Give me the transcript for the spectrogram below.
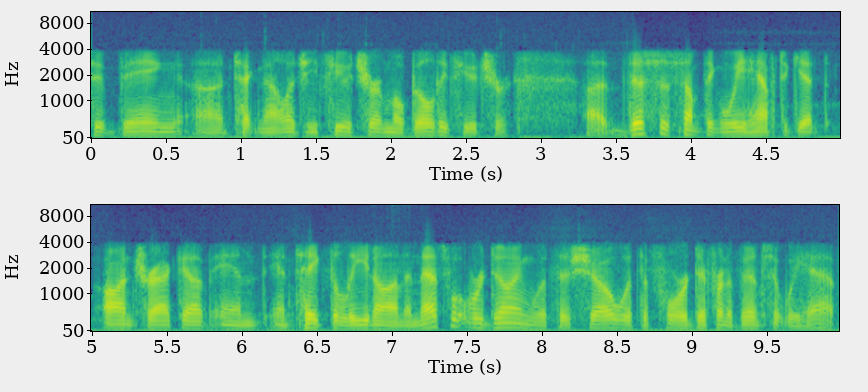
to being uh, technology future and mobility future. Uh, this is something we have to get on track of and, and take the lead on, and that's what we're doing with this show with the four different events that we have.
